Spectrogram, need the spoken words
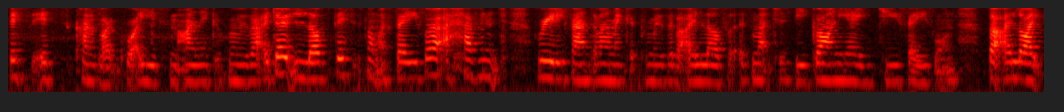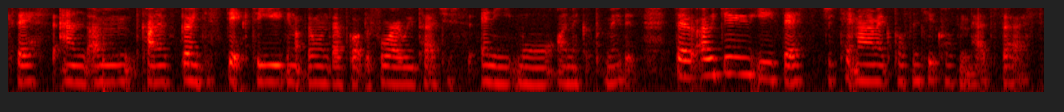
This is kind of like what I use as an eye makeup remover. I don't love this, it's not my favourite. I haven't really found an eye makeup remover that I love as much as the Garnier Dew Phase one, but I like this and I'm kind of going to stick to using up the ones I've got before I repurchase any more eye makeup makeup removers. So I do use this, just take my makeup off and two cotton pads first.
